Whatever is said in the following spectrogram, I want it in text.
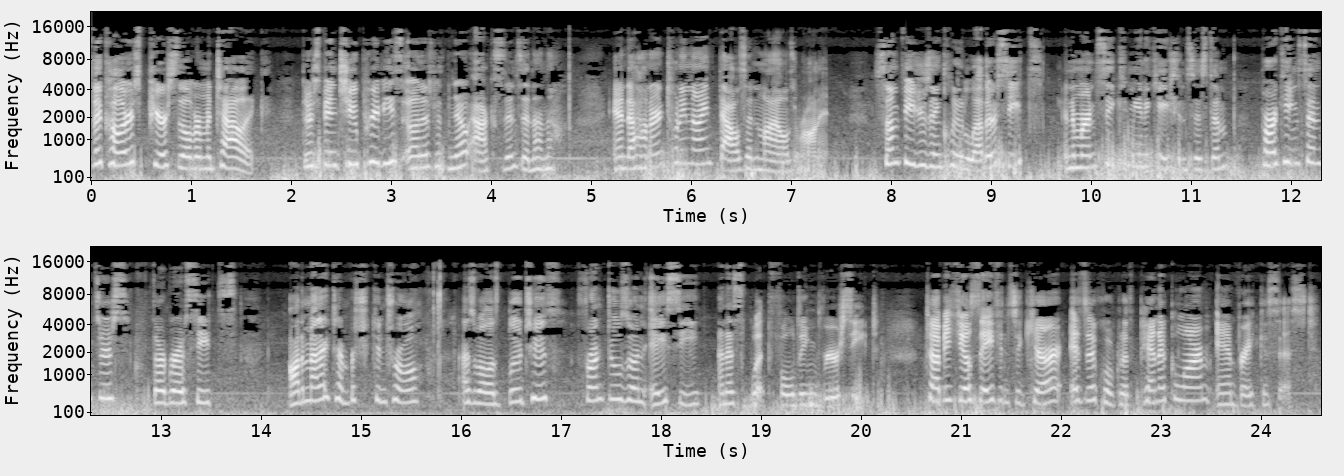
The color is pure silver metallic. There's been two previous owners with no accidents and, and 129,000 miles are on it. Some features include leather seats, an emergency communication system, parking sensors, third row seats, automatic temperature control, as well as Bluetooth, front dual zone AC, and a split folding rear seat. To help you feel safe and secure, it's equipped with panic alarm and brake assist.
